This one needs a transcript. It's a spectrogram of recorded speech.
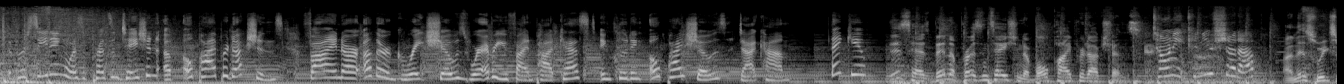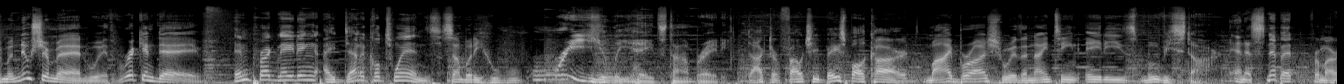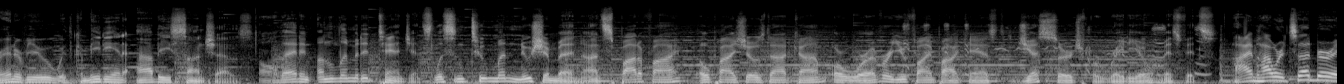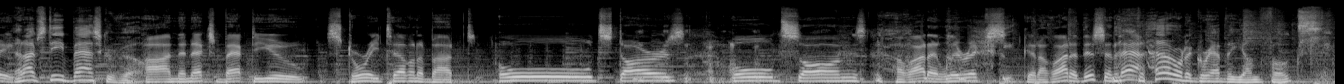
The proceeding was a presentation of OPI Productions. Find our other great shows wherever you find podcasts, including opishows.com. Thank you. This has been a presentation of Opie Productions. Tony, can you shut up? On this week's Minutia Men with Rick and Dave. Impregnating identical twins. Somebody who really hates Tom Brady. Dr. Fauci baseball card. My brush with a 1980s movie star. And a snippet from our interview with comedian Abby Sanchez. All that in unlimited tangents. Listen to Minutia Men on Spotify, opishows.com, or wherever you find podcasts. Just search for Radio Misfits. I'm Howard Sudbury. And I'm Steve Baskerville. On the next Back to You, storytelling about old stars, old songs, a lot of lyrics, get a lot of this and that. I don't want to grab the young folks.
